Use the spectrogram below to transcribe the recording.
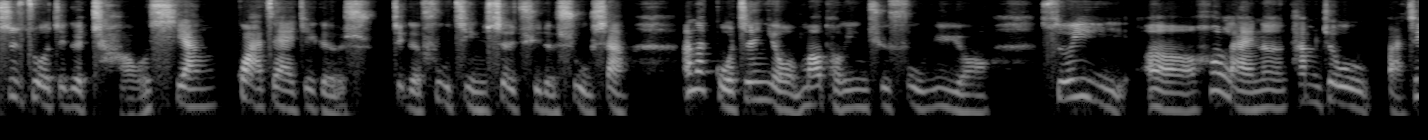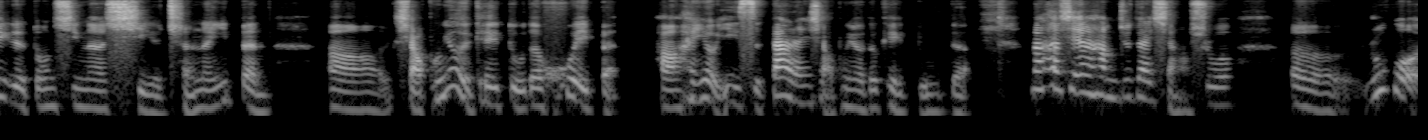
制作这个潮箱，挂在这个这个附近社区的树上啊。那果真有猫头鹰去复育哦。所以呃，后来呢，他们就把这个东西呢写成了一本呃小朋友也可以读的绘本，好，很有意思，大人小朋友都可以读的。那他现在他们就在想说。呃，如果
